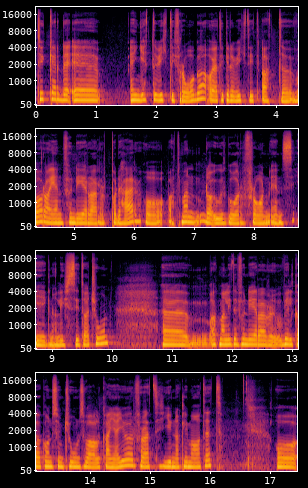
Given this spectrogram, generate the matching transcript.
tycker det är en jätteviktig fråga och jag tycker det är viktigt att eh, var och en funderar på det här och att man då utgår från ens egna livssituation. Eh, att man lite funderar vilka konsumtionsval kan jag göra för att gynna klimatet. Och eh,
